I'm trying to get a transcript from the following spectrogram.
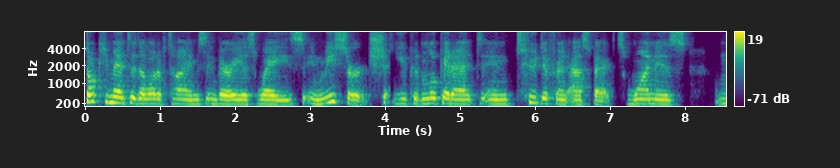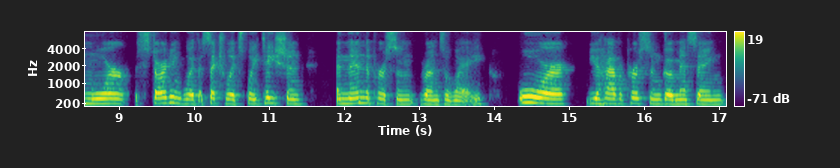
documented a lot of times in various ways in research. You can look at it in two different aspects. One is more starting with sexual exploitation, and then the person runs away, or you have a person go missing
